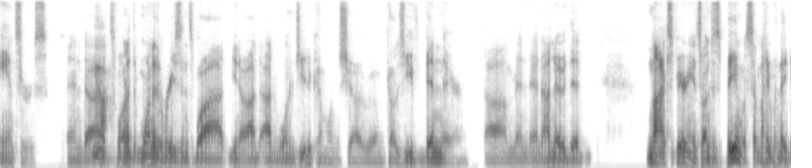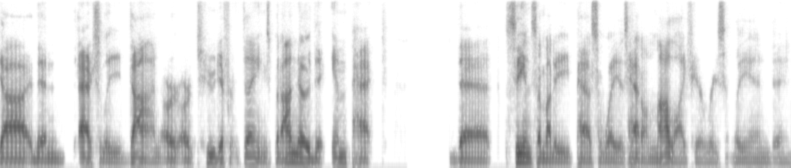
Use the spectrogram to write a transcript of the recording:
answers. And uh, Yeah. it's one of the one of the reasons why you know I'd, I'd wanted you to come on the show because you've been there, um, and and I know that my experience on just being with somebody when they die and then actually dying are, are two different things. But I know the impact that seeing somebody pass away has had on my life here recently, and and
